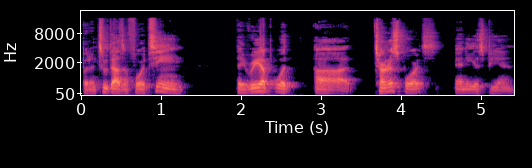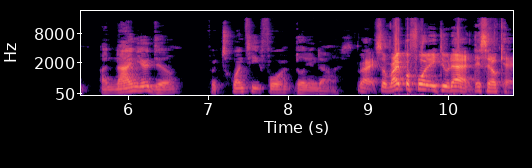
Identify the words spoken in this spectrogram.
But in 2014, they re up with uh, Turner Sports and ESPN, a nine year deal for $24 billion. Right. So right before they do that, they say, okay,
